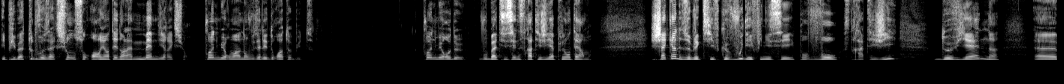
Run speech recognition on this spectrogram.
Et puis, bah, toutes vos actions sont orientées dans la même direction. Point numéro 1, donc vous allez droit au but. Point numéro 2, vous bâtissez une stratégie à plus long terme. Chacun des objectifs que vous définissez pour vos stratégies deviennent euh,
